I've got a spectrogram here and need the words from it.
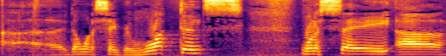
I don't want to say reluctance. I want to say uh,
